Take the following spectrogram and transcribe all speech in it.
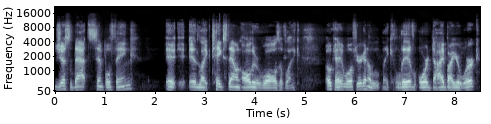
just that simple thing, it, it like takes down all their walls of like, okay, well if you're gonna like live or die by your work,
